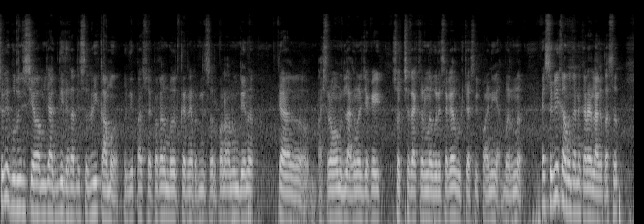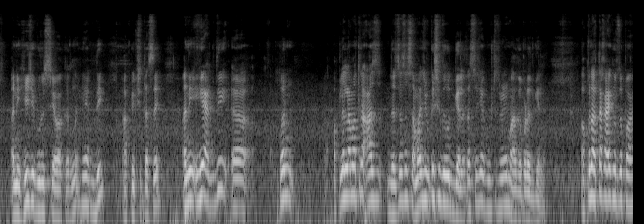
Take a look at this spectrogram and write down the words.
सगळी गुरूंची सेवा म्हणजे अगदी घरातली सगळी कामं अगदी पाच स्वयंपाकाला मदत करण्यापर्यंत सरपण आणून देणं त्या आश्रमामध्ये लागणं जे काही स्वच्छता करणं वगैरे सगळ्या गोष्टी असतील पाणी भरणं या सगळी कामं त्यांना करायला लागत असत. आणि ही जी गुरुसेवा करणं हे अगदी अपेक्षित असते आणि हे अगदी पण आपल्याला मात्र आज जसजसं समाज विकसित होत गेला तसं या गोष्टी थोड्या मागं पडत गेल्या. आपण आता काय करतो पहा?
